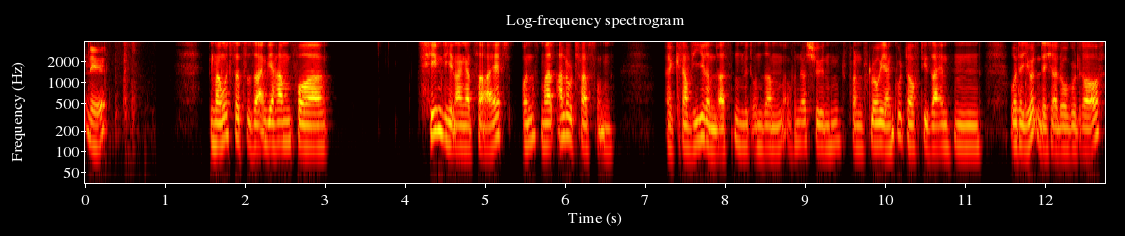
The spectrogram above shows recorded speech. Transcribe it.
nicht. Nee. Man muss dazu sagen, wir haben vor ziemlich langer Zeit uns mal Alutassen äh, gravieren lassen mit unserem wunderschönen, von Florian Guthoff designten Unterjurtendächer-Logo drauf.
